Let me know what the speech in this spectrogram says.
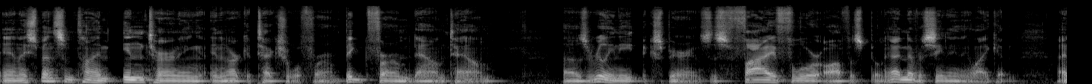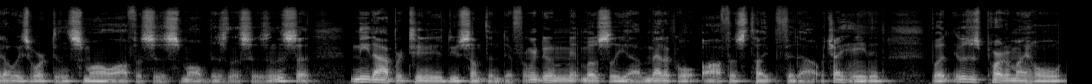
and I spent some time interning in an architectural firm, big firm downtown. Uh, it was a really neat experience. This five floor office building. I'd never seen anything like it. I'd always worked in small offices, small businesses, and this is a neat opportunity to do something different. We're doing mostly a medical office type fit out, which I hated, but it was just part of my whole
